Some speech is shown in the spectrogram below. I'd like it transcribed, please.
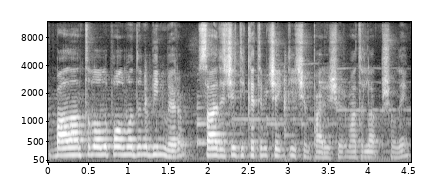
bağlantılı olup olmadığını bilmiyorum. Sadece dikkatimi çektiği için paylaşıyorum. Hatırlatmış olayım.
